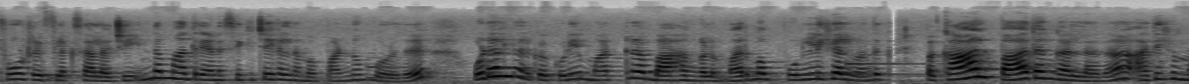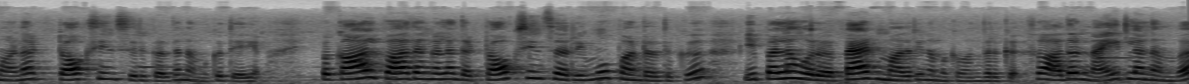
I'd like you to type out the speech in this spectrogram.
ஃபுட் ரிஃப்ளெக்ஸாலஜி இந்த மாதிரியான சிகிச்சைகள் நம்ம பண்ணும்பொழுது உடலில் இருக்கக்கூடிய மற்ற பாகங்களும் மர்ம புள்ளிகள் வந்து இப்போ கால் பாதங்களில் தான் அதிகமான டாக்ஸின்ஸ் இருக்கிறது நமக்கு தெரியும். இப்போ கால் பாதங்களில் அந்த டாக்ஸின்ஸை ரிமூவ் பண்ணுறதுக்கு இப்போல்லாம் ஒரு பேட் மாதிரி நமக்கு வந்திருக்கு. ஸோ அதை நைட்டில் நம்ம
